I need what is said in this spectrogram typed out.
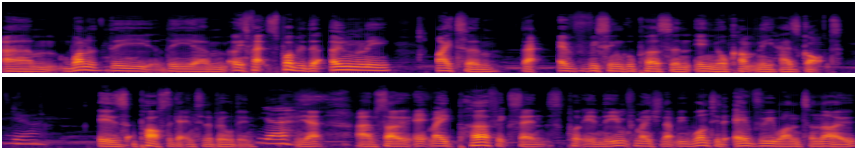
um one of the the um in fact it's probably the only item that every single person in your company has got Yeah. Is a pass to get into the building. Yes. Yeah. Um, so it made perfect sense putting the information that we wanted everyone to know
